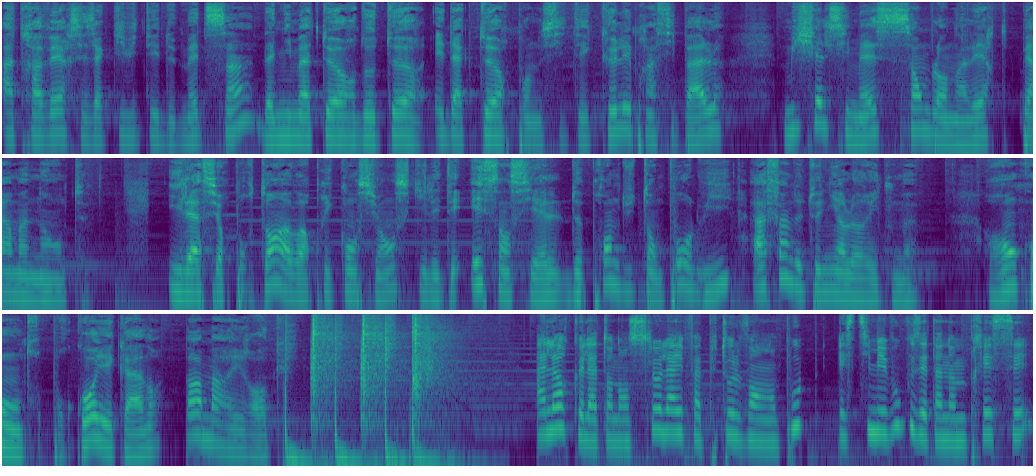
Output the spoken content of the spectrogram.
À travers ses activités de médecin, d'animateur, d'auteur et d'acteur pour ne citer que les principales, Michel Simès semble en alerte permanente. Il assure pourtant avoir pris conscience qu'il était essentiel de prendre du temps pour lui afin de tenir le rythme. Rencontre pour Courrier Cadre par Marie Rock. Alors que la tendance slow life a plutôt le vent en poupe, estimez-vous que vous êtes un homme pressé?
